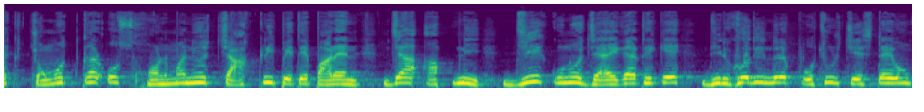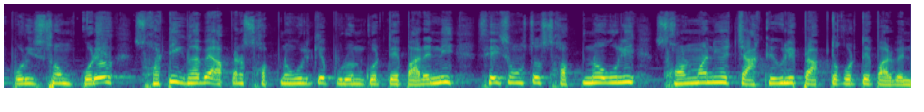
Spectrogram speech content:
এক চমৎকার ও সম্মানীয় চাকরি পেতে পারেন, যা আপনি যে কোনো জায়গা থেকে দীর্ঘদিন ধরে প্রচুর চেষ্টা এবং পরিশ্রম করেও সঠিকভাবে আপনার স্বপ্নগুলিকে পূরণ করতে পারেননি, সেই সমস্ত স্বপ্নগুলি সম্মানীয় চাকরিগুলি প্রাপ্ত করতে পারবেন।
